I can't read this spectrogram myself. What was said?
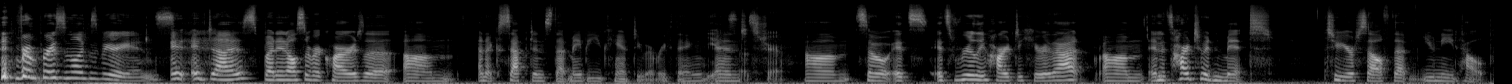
from personal experience. It, it does, but it also requires a um, an acceptance that maybe you can't do everything, yes, and that's true. um, so it's it's really hard to hear that, um, and it's hard to admit to yourself that you need help.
